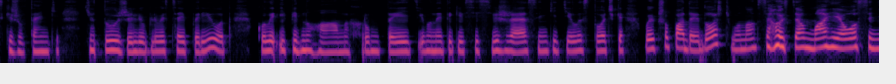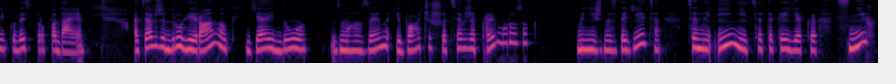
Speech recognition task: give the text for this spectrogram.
такі жовтенькі. Я дуже люблю ось цей період, коли і під ногами хрумтить, і вони такі всі свіжесенькі, ті листочки. Бо якщо падає дощ, вона вся ось ця магія осені кудись пропадає. А це вже другий ранок, я йду з магазину і бачу, що це вже приморозок. Мені ж не здається, це не іній, це такий, як е, сніг,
